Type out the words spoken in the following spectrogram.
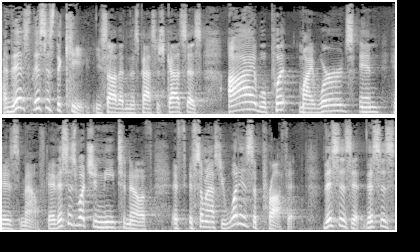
And this, this is the key. You saw that in this passage. God says, I will put my words in his mouth. Okay, this is what you need to know. If, if, if someone asks you, What is a prophet? This is it. This is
